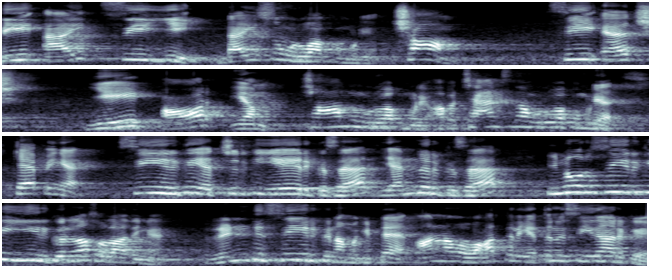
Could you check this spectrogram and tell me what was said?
டிஐசிஇ டைஸும் உருவாக்க முடியும். சாம் சிஹெச் ஏஆர்எம் சாம் உருவாக்க முடியும். அப்போ சான்ஸ் தான் உருவாக்க முடியாது. கேட்பீங்க சி இருக்கு ஹெச் இருக்கு ஏ இருக்கு சார் என் இருக்கு சார் இன்னொரு சி இருக்கு e இ இருக்குன்னுலாம் சொல்லாதீங்க. ரெண்டு சி இருக்கு நம்ம கிட்ட ஆனால் நம்ம வார்த்தையில் எத்தனை சி தான் இருக்கு?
